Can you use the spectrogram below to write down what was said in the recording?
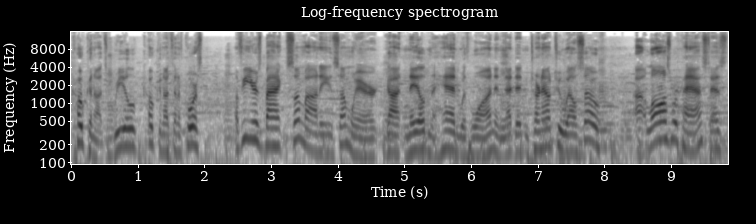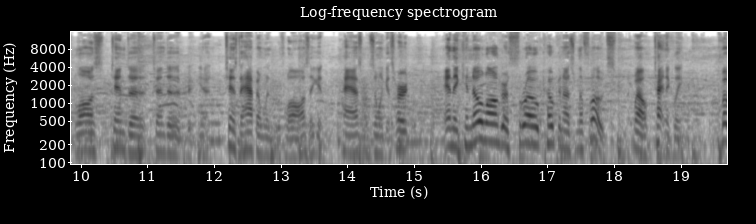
coconuts, real coconuts. And of course, a few years back, somebody somewhere got nailed in the head with one, and that didn't turn out too well. So, uh, laws were passed, as laws tend to tend to you know tends to happen with, with laws. They get passed when someone gets hurt, and they can no longer throw coconuts from the floats. Well, technically, but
